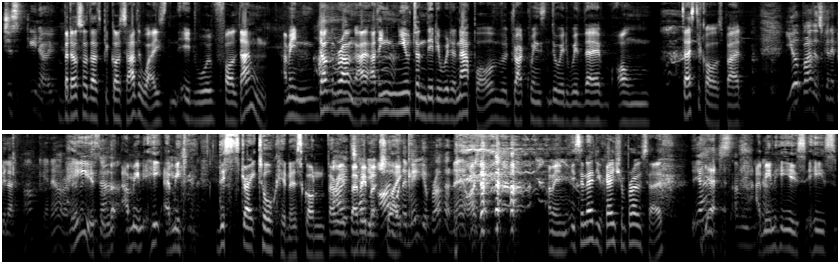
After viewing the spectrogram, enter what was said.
just you know. But also that's because otherwise it would fall down. I mean, don't get me wrong. I, I think ah. Newton did it with an apple. The drag queens do it with their own testicles. But Your brother's going to be like, fucking hell. I He is. that." I mean, he. I mean, this straight talking has gone very, I tell very you, much I like. want to meet your brother now. I- I mean, it's an education process. yes, I mean, I mean, he is. He's.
